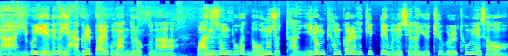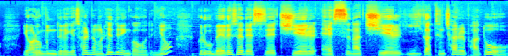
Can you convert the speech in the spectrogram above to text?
야 이거 얘네가 약을 빨고 만들었구나. 완성도가 너무 좋다 이런 평가를 했기 때문에 제가 유튜브를 통해서 여러분들에게 설명을 해드린 거거든요. 그리고 메르세데스의 GLS나 GLE 같은 차를 봐도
